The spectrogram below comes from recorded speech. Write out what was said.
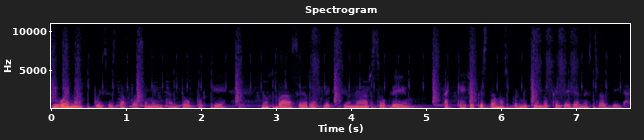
Y bueno, pues esta frase me encantó porque nos va a hacer reflexionar sobre aquello que estamos permitiendo que llegue a nuestras vidas.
